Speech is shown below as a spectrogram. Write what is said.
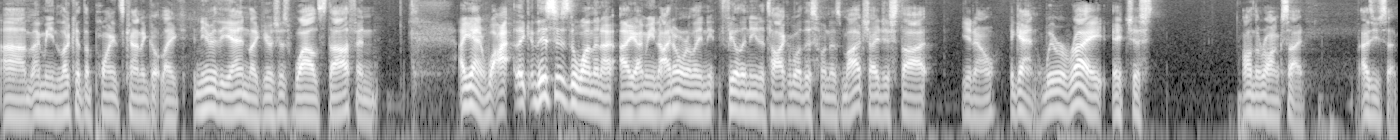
Um, I mean, look at the points kind of go like near the end, like it was just wild stuff. And again, like this is the one that I, I, I mean, I don't really feel the need to talk about this one as much. I just thought, you know, again, we were right. It just on the wrong side as you said.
